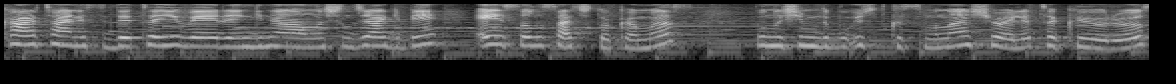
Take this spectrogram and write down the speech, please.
Kar tanesi detayı ve renginden anlaşılacağı gibi el salı saç tokamız. Bunu şimdi bu üst kısmına şöyle takıyoruz.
